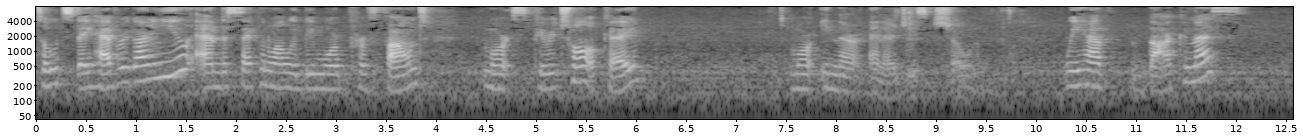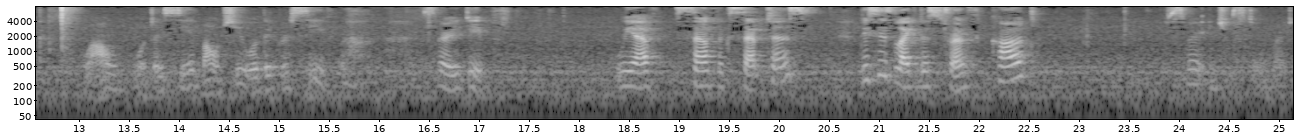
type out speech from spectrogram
thoughts they have regarding you and the second one will be more profound more spiritual okay more inner energies shown we have darkness wow what they see about you what they perceive. It's very deep. We have self-acceptance. This is like the strength card. It's very interesting right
